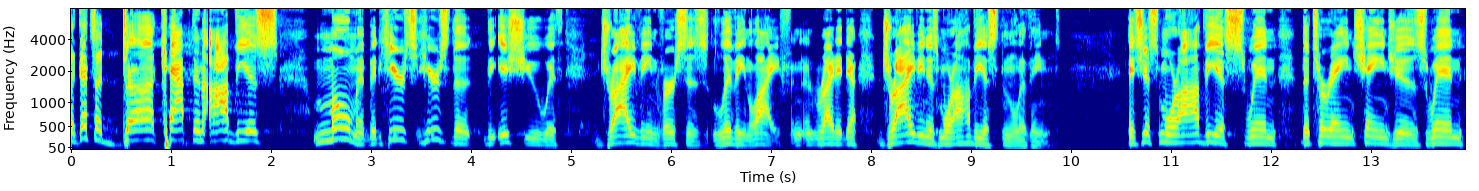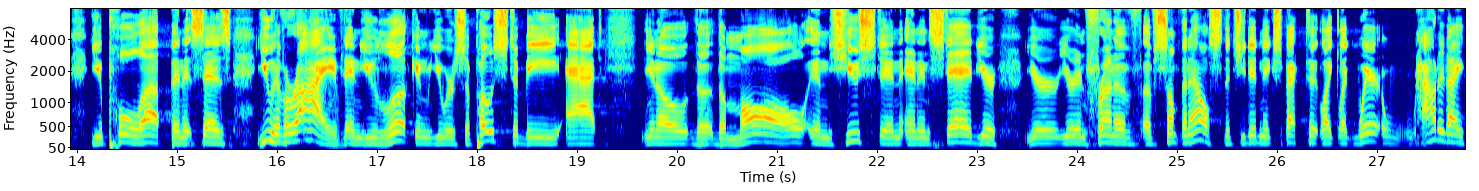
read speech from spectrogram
Like, that's a duh, Captain Obvious moment. But here's, here's the, the issue with driving versus living life. And, and write it down. Driving is more obvious than living. It's just more obvious when the terrain changes, when you pull up and it says you have arrived and you look and you were supposed to be at, you know, the, the mall in Houston and instead you're you're you're in front of, of something else that you didn't expect to like like where how did I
